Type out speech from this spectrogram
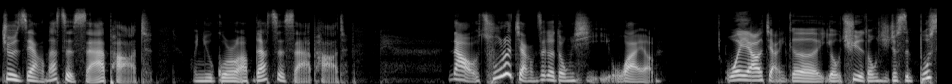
就是这样。That's the sad part。When you grow up, that's the sad part. Now，除了讲这个东西以外啊，我也要讲一个有趣的东西，就是不是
